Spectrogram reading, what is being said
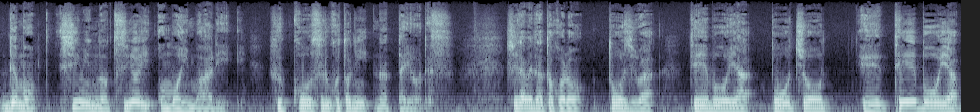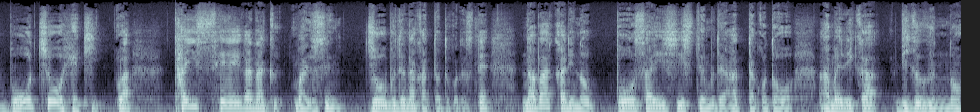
でも、市民の強い思いもあり、復興することになったようです。調べたところ、当時は堤防や防潮、えー、堤防や防潮壁は耐性がなく、まあ要するに丈夫でなかったところですね。名ばかりの防災システムであったことをアメリカ陸軍の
